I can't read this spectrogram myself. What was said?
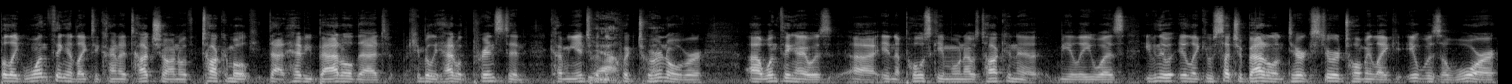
But like one thing I'd like to kind of touch on with talking about that heavy battle that Kimberley had with Princeton coming into it, and the quick turnover. Uh, one thing I was uh, in a post game when I was talking to Mealy was even though it, like it was such a battle, and Derek Stuart told me like it was a war,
